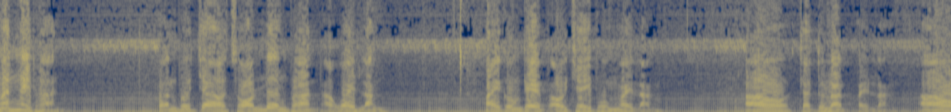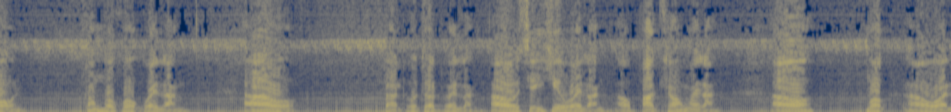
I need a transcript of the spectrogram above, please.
มันไม่ผ่านพระพุทธเจ้าสอนเรื่องผ่านเอาไว้หลัง ไปกรุงเทพเอาชัยภูมิไว้หลัง เอาจัตุรัสไปหลัง เอาสองโบโคกไว้หลัง เอา ปาดโคทดไว้หลัง เอาสีคิ้วไว้หลัง เอาปากช่องไว้หลัง เอามวกเอาวัน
